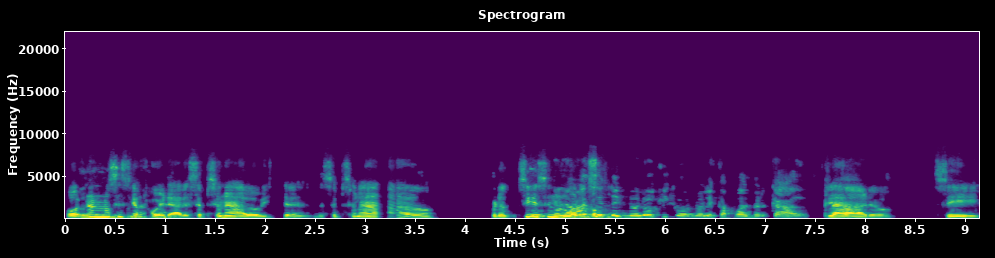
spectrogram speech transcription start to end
O no, no sé si afuera, decepcionado, ¿viste? Decepcionado. Pero sigue siendo un avance tecnológico no le escapó al mercado. Claro, sí,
